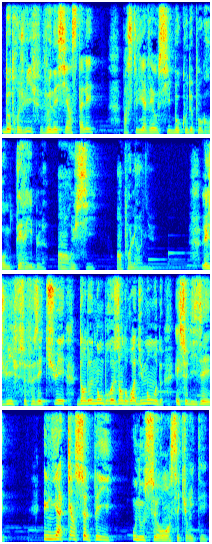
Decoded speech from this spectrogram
D'autres juifs venaient s'y installer parce qu'il y avait aussi beaucoup de pogroms terribles en Russie, en Pologne. Les juifs se faisaient tuer dans de nombreux endroits du monde et se disaient il n'y a qu'un seul pays où nous serons en sécurité.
